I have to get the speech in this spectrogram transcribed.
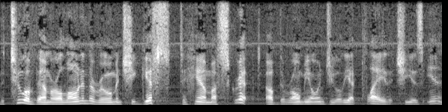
the two of them are alone in the room, and she gifts to him a script of the Romeo and Juliet play that she is in.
